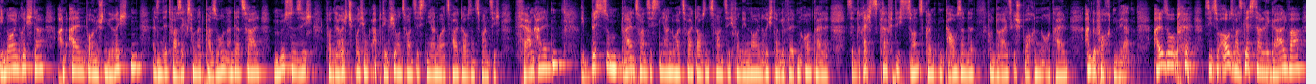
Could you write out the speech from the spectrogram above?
Die neuen Richter an allen polnischen Gerichten, es sind etwa 600 Personen an der Zahl, müssen sich von der Rechtsprechung ab dem 24. Januar 2020 fernhalten. Die bis zum 23. Januar 2020 von den neuen Richtern gefällten Urteile sind rechtskräftig, sonst könnten Tausende von bereits gesprochenen Urteilen angefochten werden. Also sieht so aus, was gestern legal war,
